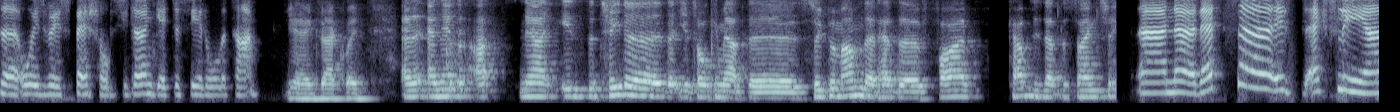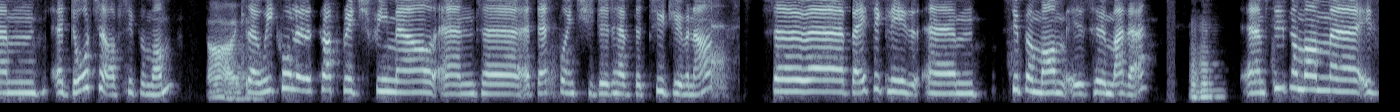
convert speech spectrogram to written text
uh, always very special. You don't get to see it all the time. Yeah, exactly. And and then uh, now is the cheetah that you're talking about the super mum that had the five cubs? Is that the same chick? Uh, no, that's uh, is actually um, a daughter of Supermom. Oh, okay. So we call her the Crockbridge female, and uh, at that point she did have the two juveniles. So uh, basically, um, Supermom is her mother. Mm-hmm. Um, Supermom uh, is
